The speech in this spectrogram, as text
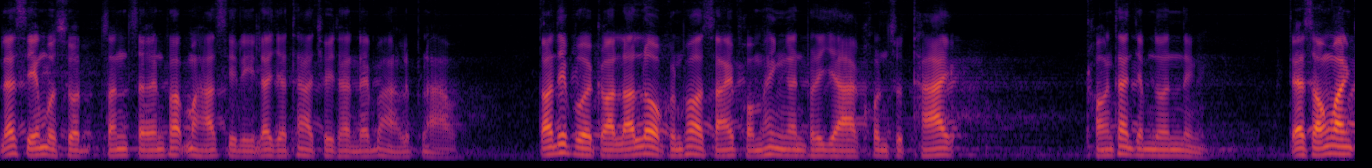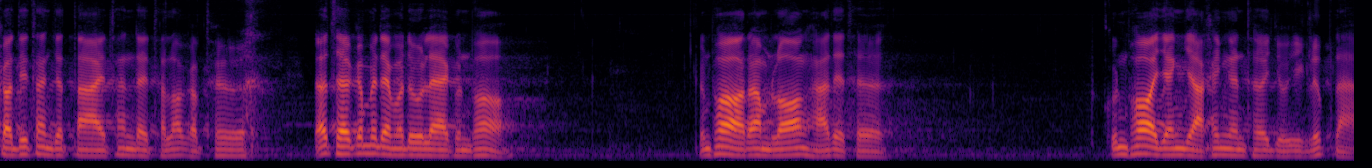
และเสียงบทสวดสรรเสริญพระมหาสิริราชธาตุช่วยท่านได้บ้างหรือเปล่า ตอนที่ป่วยก่อนละโลกคุณพ่อสั่งให้ผมให้เงินภรรยาคนสุดท้ายของท่านจำนวนหนึ่ง แต่สองวันก่อนที่ท่านจะตายท่านได้ทะเลาะกับเธอ แล้วเธอก็ไม่ได้มาดูแลคุณพ่อ คุณพ่อร่ำร้องหาแต่เธอ คุณพ่อยังอยากให้เงินเธออยู่อีกหรือเปล่า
